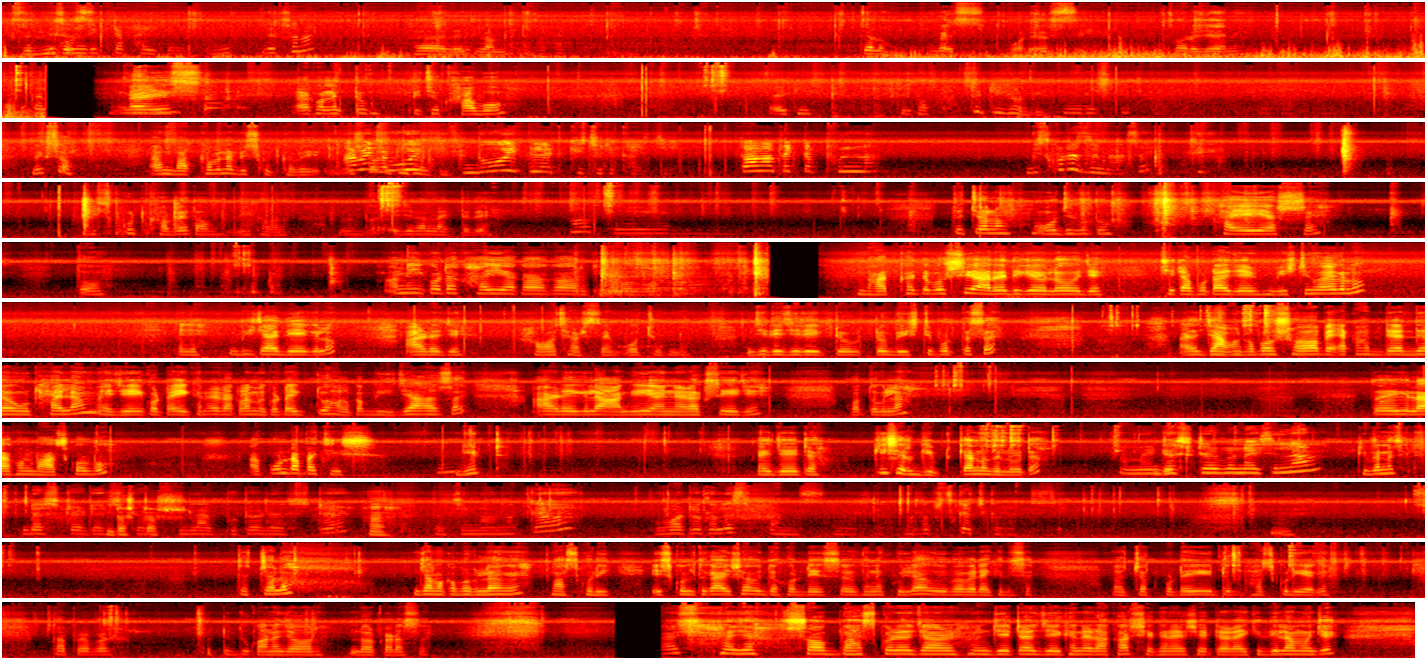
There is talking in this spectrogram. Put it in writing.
accident করছে? দেখছ না হ্যাঁ দেখলাম চলো গাইস পরে আসছি ঘরে যায়নি গাইস এখন একটু কিছু খাব। এই কি কি খাব তুই কি খাবি? দেখছ? আমি ভাত খাবে না বিস্কুট খাবে? দুই প্লেট খিচুড়ি খাইছি। তো আমার পেটটা ফুল না। বিস্কুটের জন্য আছে। বিস্কুট খাবে তাও ই খাবে না। এই জায়গার লাইটটা দে। তো চলো ও যেহেতু খাইয়েই আসছে তো আমি কটা খাই একা একা আর কি করব ভাত খাইতে বসছি, আর এদিকে হলো ওই যে ছিটা ফোটায় যে বৃষ্টি হয়ে গেল, এই যে ভিজায় দিয়ে গেল, আর এই যে হাওয়া ছাড়ছে প্রচণ্ড। ঝিরি ঝিরি একটু একটু বৃষ্টি পড়তেছে। আর জামা কাপড় সব এক হাত দিয়ে দিয়ে উঠাইলাম, এই যে এই কটা এখানে রাখলাম এই কটা একটু হালকা ভিজা আছে। আর এইগুলা আগেই আয়না রাখছি, এই যে কতগুলা তো এইগুলা এখন ভাজ করব। আর কোনটা পাইছিস? গিফট এই যে এটা কিসের গিফট কেন দিল এটা? আমি ডাস্টার বানাইছিলাম। কি বানাইছিলে? ডাস্টার ডাস্টার ব্ল্যাক বুটার ডাস্টার হ্যাঁ। তার জন্য আমাকে ওয়াটার কালার পেন্স মতলব স্কেচ কালার তো চলো জামা কাপড়গুলো আগে ভাস করি। স্কুল থেকে আইসা ওই দেখো ড্রেস ওইখানে খুলে ওইভাবে রেখে দিছে। চটপটেই একটু ভাজ করি আগে। তারপর আবার একটু দোকানে যাওয়ার দরকার আছে। এই যে সব ভাজ করে যার যেটা যেখানে রাখার সেখানে সেটা রেখে দিলাম ওই যে।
